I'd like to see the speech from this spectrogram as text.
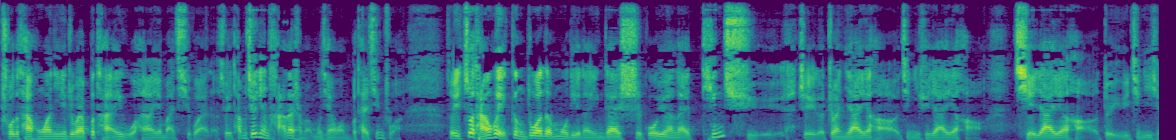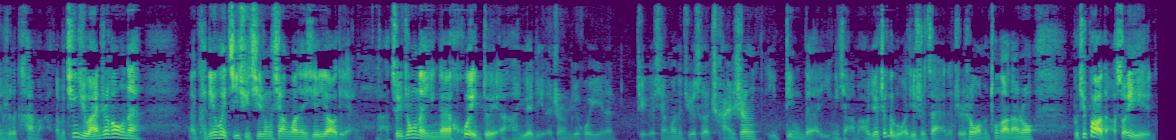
除了谈宏观经济之外不谈 A 股，好像也蛮奇怪的。所以他们究竟谈了什么？目前我们不太清楚啊。所以座谈会更多的目的呢，应该是国务院来听取这个专家也好、经济学家也好、企业家也好对于经济形势的看法。那么听取完之后呢，呃，肯定会汲取其中相关的一些要点啊，最终呢，应该会对啊月底的政治局会议呢。这个相关的决策产生一定的影响吧，我觉得这个逻辑是在的，只是我们通稿当中不去报道，所以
